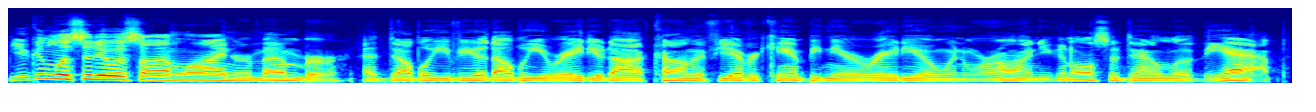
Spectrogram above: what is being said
You can listen to us online, remember, at WVOWradio.com if you ever can't be near a radio when we're on. You can also download the app.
